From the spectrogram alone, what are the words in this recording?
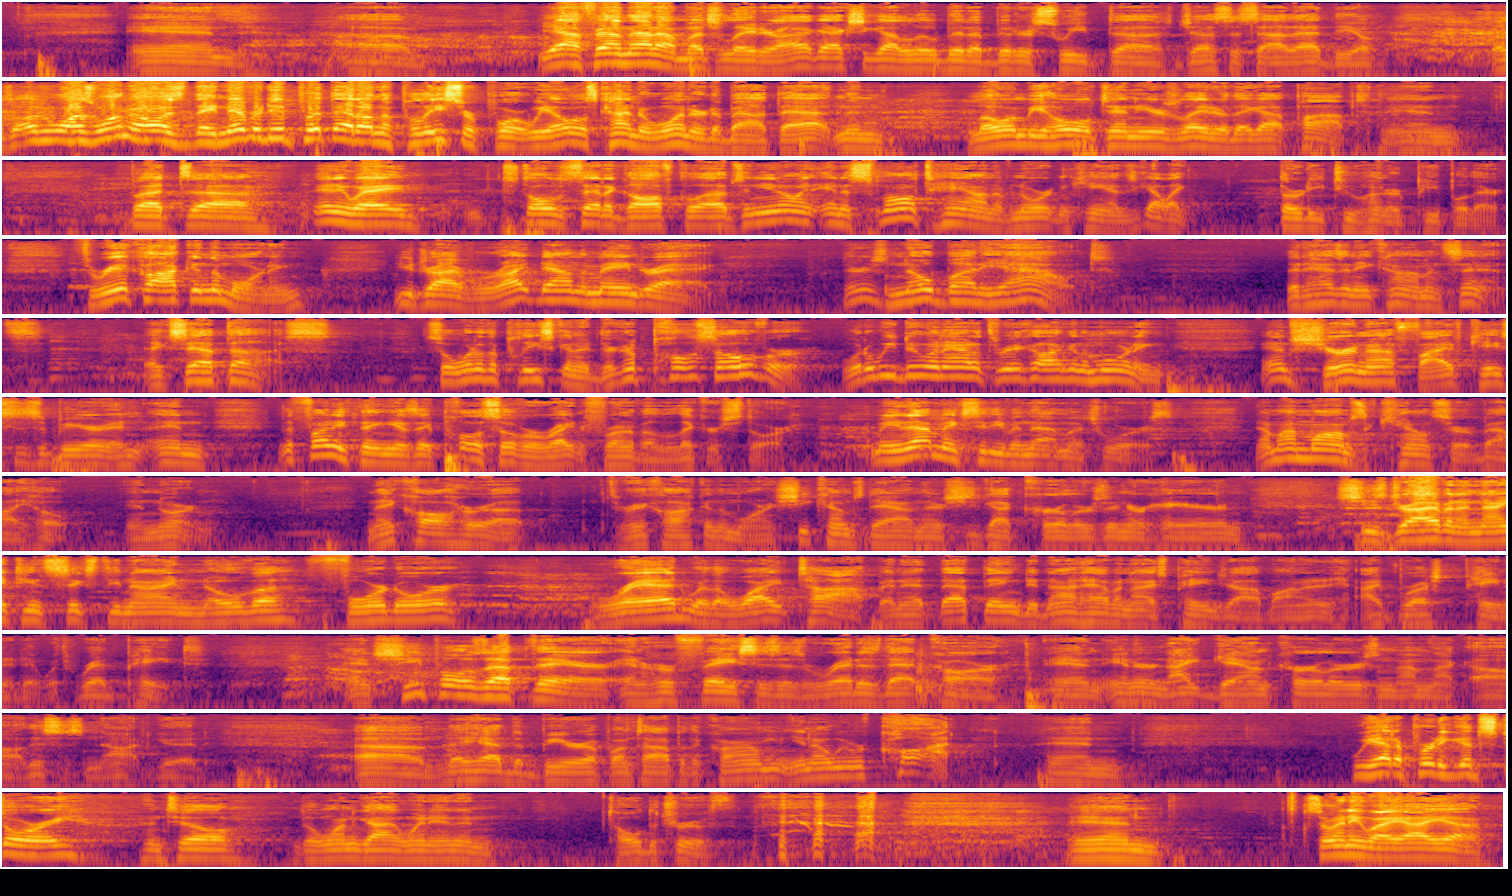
And um, yeah, I found that out much later. I actually got a little bit of bittersweet uh, justice out of that deal. I was, I was wondering, always, they never did put that on the police report. We always kind of wondered about that. And then lo and behold, 10 years later, they got popped. And But uh, anyway, stole a set of golf clubs. And you know, in, in a small town of Norton, Kansas, you got like 3,200 people there. Three o'clock in the morning, you drive right down the main drag. There's nobody out that has any common sense except us. So what are the police going to do? They're going to pull us over. What are we doing out at 3 o'clock in the morning? And sure enough, five cases of beer. And, and the funny thing is, they pull us over right in front of a liquor store. I mean, that makes it even that much worse. Now, my mom's a counselor at Valley Hope in Norton. And they call her up three o'clock in the morning. She comes down there. She's got curlers in her hair, and she's driving a 1969 Nova four door, red with a white top. And it, that thing did not have a nice paint job on it. I brushed painted it with red paint. And she pulls up there, and her face is as red as that car, and in her nightgown curlers. And I'm like, oh, this is not good. Um, they had the beer up on top of the car, and you know we were caught. And we had a pretty good story until the one guy went in and told the truth. and so, anyway, I uh,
